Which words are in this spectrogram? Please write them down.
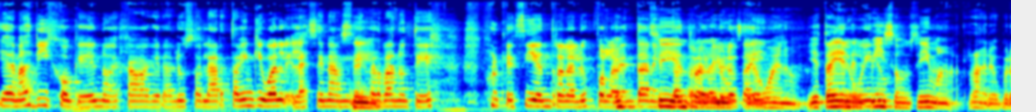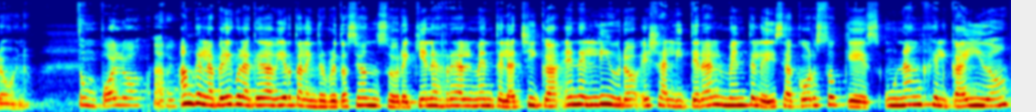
Y además dijo que él no dejaba que era luz solar. Está bien que igual la escena Sí. es verdad no te... Porque sí entra la luz por la ventana. Sí, entra la luz, pero bueno. Y está ahí en el piso encima, raro, pero bueno. Un polvo. Arre. Aunque en la película queda abierta la interpretación sobre quién es realmente la chica, en el libro ella literalmente le dice a Corso que es un ángel caído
